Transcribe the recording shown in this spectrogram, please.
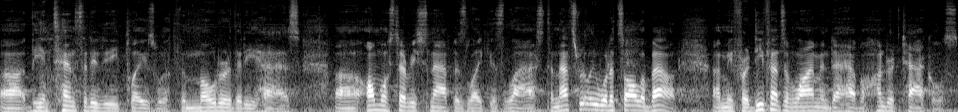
uh, the intensity that he plays with, the motor that he has. Uh, almost every snap is like his last, and that's really what it's all about. I mean, for a defensive lineman to have 100 tackles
